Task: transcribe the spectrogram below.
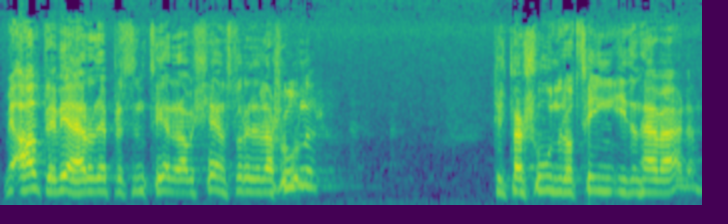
med allt det vi är och representerar av känslor och relationer till personer och ting i den här världen,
